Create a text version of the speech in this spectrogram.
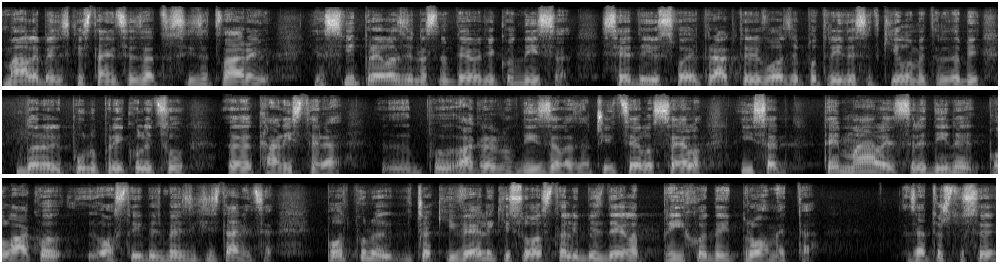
male benzinske stanice zato se i zatvaraju. Jer svi prelaze na snabdevanje kod Nisa. Sedeju svoje traktore i voze po 30 km da bi doneli punu prikolicu e, kanistera e, agrarnog dizela, znači celo selo. I sad te male sredine polako ostaju bez benzinskih stanica. Potpuno, čak i veliki su ostali bez dela prihoda i prometa. Zato što se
